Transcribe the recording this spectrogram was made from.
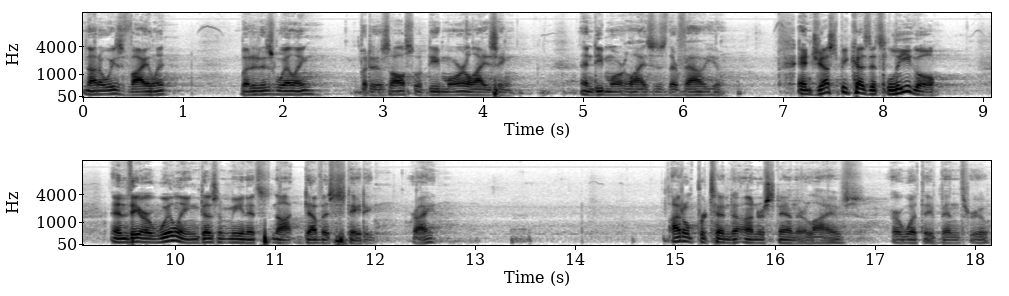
not always violent, but it is willing, but it is also demoralizing and demoralizes their value. And just because it's legal and they are willing doesn't mean it's not devastating, right? I don't pretend to understand their lives or what they've been through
